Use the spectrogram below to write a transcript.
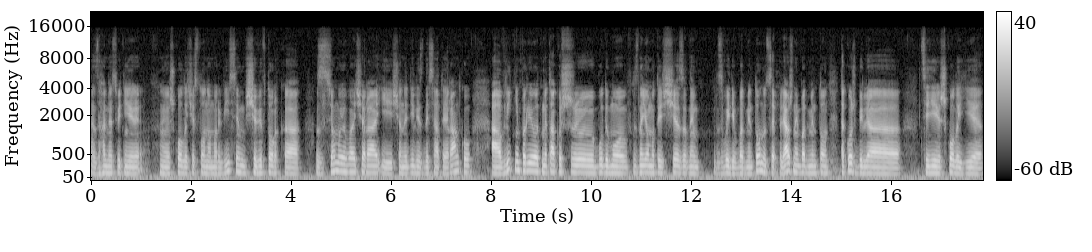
загальноосвітньої е, школи число номер 8 щовівторка з 7 вечора і щонеділі з 10 ранку. А в літній період ми також е, будемо знайомити ще з одним з видів бадмінтону це пляжний бадмінтон. Також біля цієї школи є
